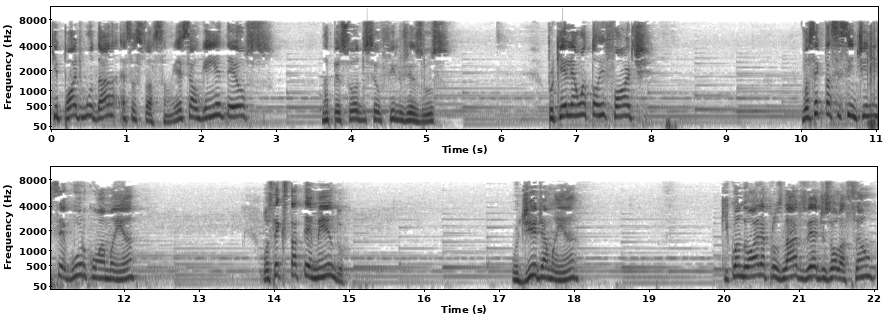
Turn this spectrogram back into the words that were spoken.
que pode mudar essa situação, e esse alguém é Deus, na pessoa do seu filho Jesus. Porque ele é uma torre forte. Você que está se sentindo inseguro com o amanhã, você que está temendo o dia de amanhã, que quando olha para os lados vê a desolação,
